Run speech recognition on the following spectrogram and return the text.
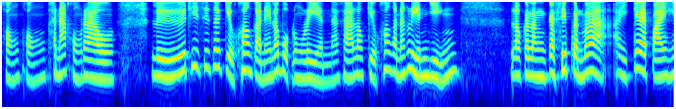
ของของคณะของเรา หรือที่ซิสเตอร์เกี่ยวข้องกับในระบบโรงเรียนนะคะ เราเกี่ยวข้องกับนักเรียนหญิง เรากำลังกระซิบกันว่า ไอ้แก้ปลายเห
